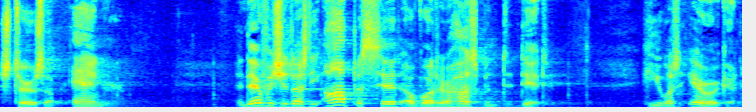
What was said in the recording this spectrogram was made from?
stirs up anger. And therefore, she does the opposite of what her husband did. He was arrogant,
